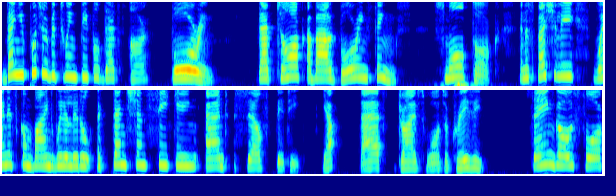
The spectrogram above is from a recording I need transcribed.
then you put her between people that are boring, that talk about boring things, small talk, and especially when it's combined with a little attention seeking and self pity. Yep, that drives water crazy. Same goes for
